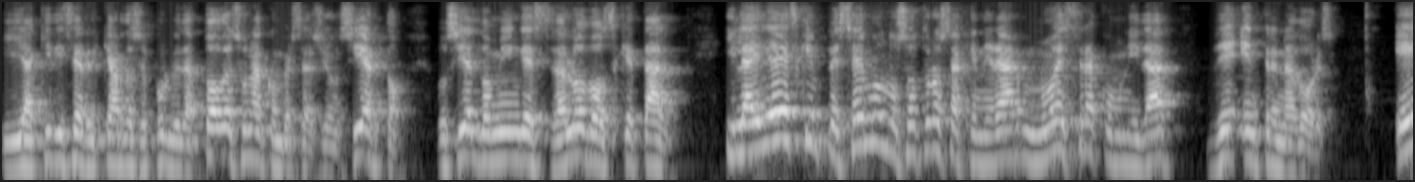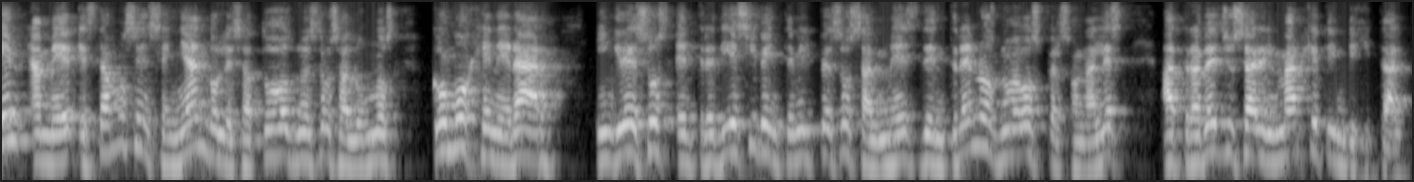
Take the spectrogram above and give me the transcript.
Y aquí dice Ricardo Sepúlveda, todo es una conversación, cierto. Luciel Domínguez, saludos, ¿qué tal? Y la idea es que empecemos nosotros a generar nuestra comunidad de entrenadores. En AMED estamos enseñándoles a todos nuestros alumnos cómo generar ingresos entre 10 y 20 mil pesos al mes de entrenos nuevos personales a través de usar el marketing digital.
